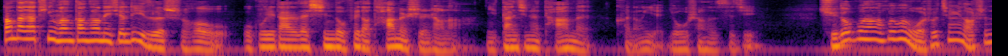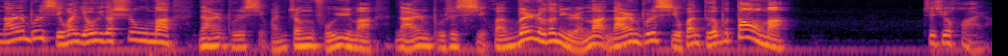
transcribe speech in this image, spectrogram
当大家听完刚刚那些例子的时候，我估计大家的心都飞到他们身上了。你担心着他们，可能也忧伤了自己。许多姑娘会问我说：“金宇老师，男人不是喜欢犹豫的事物吗？男人不是喜欢征服欲吗？男人不是喜欢温柔的女人吗？男人不是喜欢得不到吗？”这句话呀，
